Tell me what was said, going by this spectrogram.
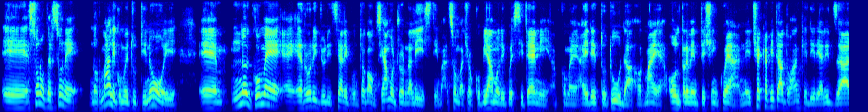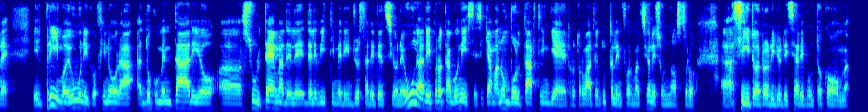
eh, sono persone normali come tutti noi. Eh, noi come eh, errorigiudiziari.com siamo giornalisti, ma insomma ci occupiamo di questi temi, come hai detto tu, da ormai oltre 25 anni. Ci è capitato anche di realizzare il primo e unico finora documentario uh, sul tema delle, delle, vittime di ingiusta detenzione. Una dei protagonisti si chiama Non voltarti indietro, trovate tutte le informazioni sul nostro uh, sito errorigiudiziari.com.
